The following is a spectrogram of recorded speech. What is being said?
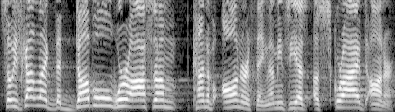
So he's got like the double, we're awesome kind of honor thing. That means he has ascribed honor.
